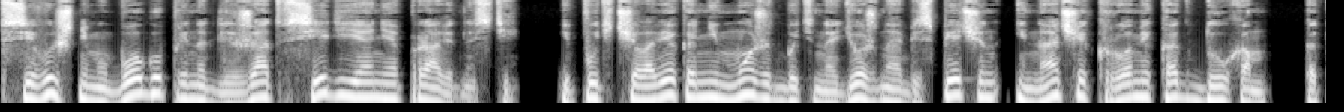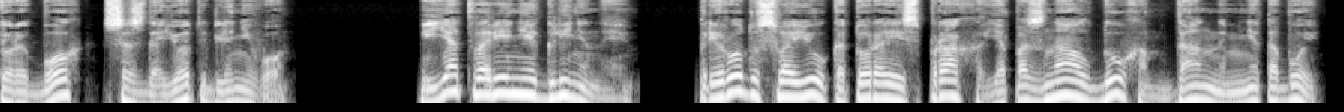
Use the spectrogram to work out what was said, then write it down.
«Всевышнему Богу принадлежат все деяния праведности, и путь человека не может быть надежно обеспечен иначе, кроме как духом, который Бог создает для него. И я творение глиняное, природу свою, которая из праха, я познал духом, данным мне тобой.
